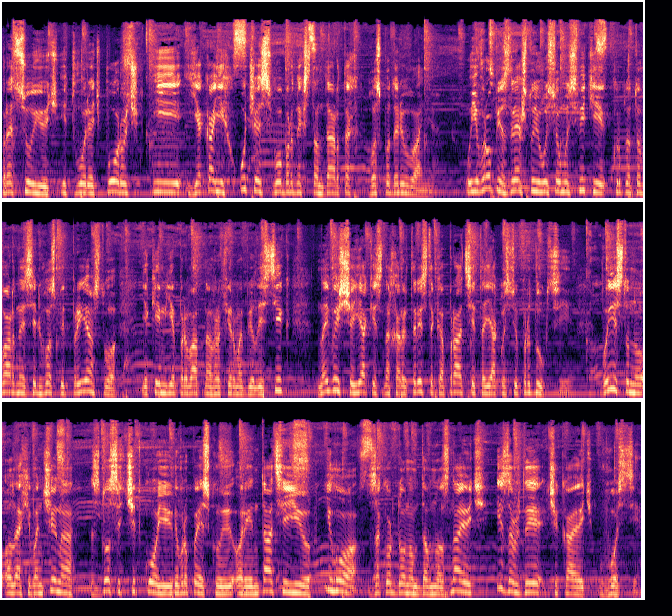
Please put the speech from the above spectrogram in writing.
працюють і творять поруч, і яка їх участь в обраних стандартах господарювання. У Європі, зрештою, в усьому світі крупнотоварне сільгоспідприємство, яким є приватна агрофірма Білий стік, найвища якісна характеристика праці та якості продукції. Воістину Олег Іванчина з досить чіткою європейською орієнтацією його за кордоном давно знають і завжди чекають в гості.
